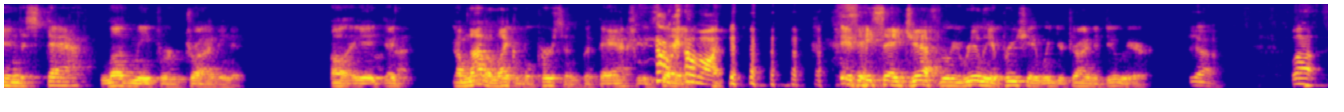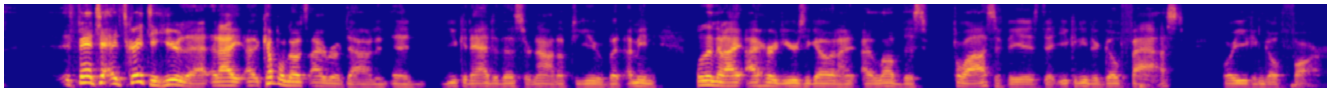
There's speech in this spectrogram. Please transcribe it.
And the staff love me for driving it. Oh, it, it, I'm not a likable person, but they actually oh, say, oh, come on. they say, Jeff, we really appreciate what you're trying to do here. Yeah. Well, it's fantastic. It's great to hear that. And I, a couple notes I wrote down, and, and, you can add to this or not, up to you. But I mean, one thing that I, I heard years ago, and I, I love this philosophy, is that you can either go fast or you can go far.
